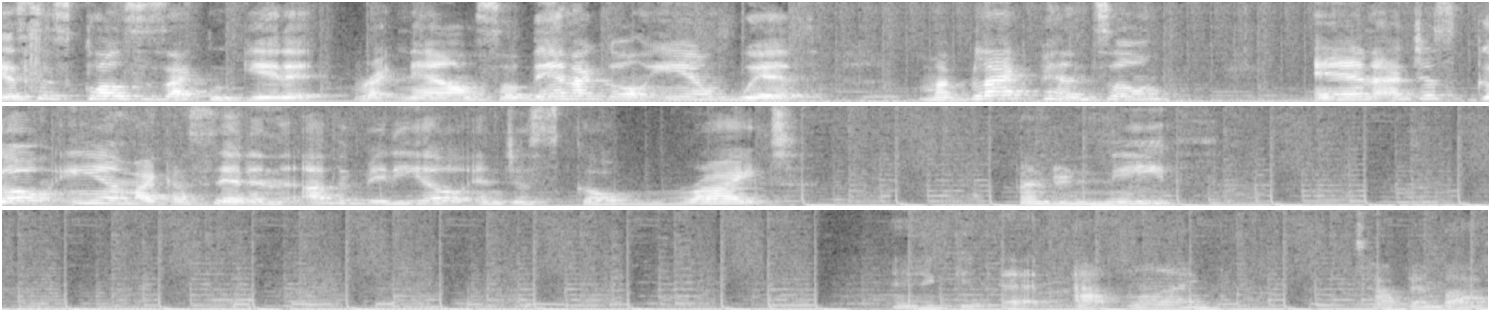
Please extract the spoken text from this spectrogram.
It's as close as I can get it right now. So then I go in with my black pencil and I just go in, like I said in the other video, and just go right underneath. And get that outline, top and bottom.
